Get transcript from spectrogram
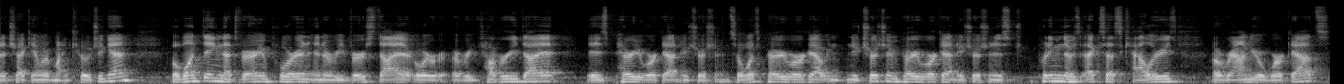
to check in with my coach again. But one thing that's very important in a reverse diet or a recovery diet is peri-workout nutrition. So what's peri-workout nutrition? Peri-workout nutrition is putting those excess calories around your workouts.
